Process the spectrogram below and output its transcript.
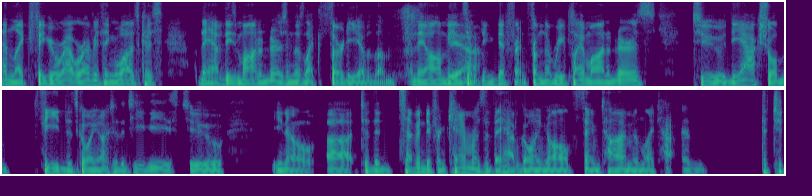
and like figure out where everything was because they have these monitors and there's like 30 of them and they all mean Yeah. something different from the replay monitors to the actual feed that's going out to the TVs to you know uh to the seven different cameras that they have going all at the same time and like how, and the t-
